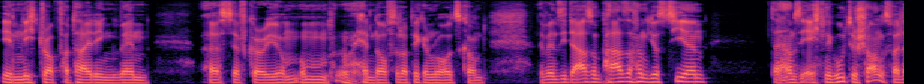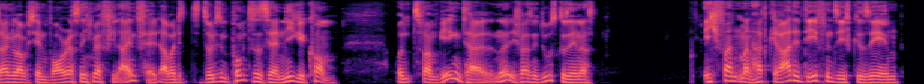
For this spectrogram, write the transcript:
eben nicht Drop verteidigen, wenn äh, Steph Curry um, um Handoffs oder Pick and Rolls kommt. Wenn sie da so ein paar Sachen justieren, dann haben sie echt eine gute Chance, weil dann, glaube ich, den Warriors nicht mehr viel einfällt. Aber zu diesem Punkt ist es ja nie gekommen. Und zwar im Gegenteil, ne? ich weiß nicht, du es gesehen hast. Ich fand, man hat gerade defensiv gesehen,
